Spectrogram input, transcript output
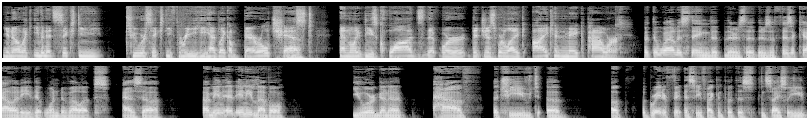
You know, like even at 62 or 63, he had like a barrel chest and like these quads that were, that just were like, I can make power. But the wildest thing that there's a there's a physicality that one develops as a, I mean, at any level, you are gonna have achieved a a, a greater fitness. See if I can put this concisely. You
